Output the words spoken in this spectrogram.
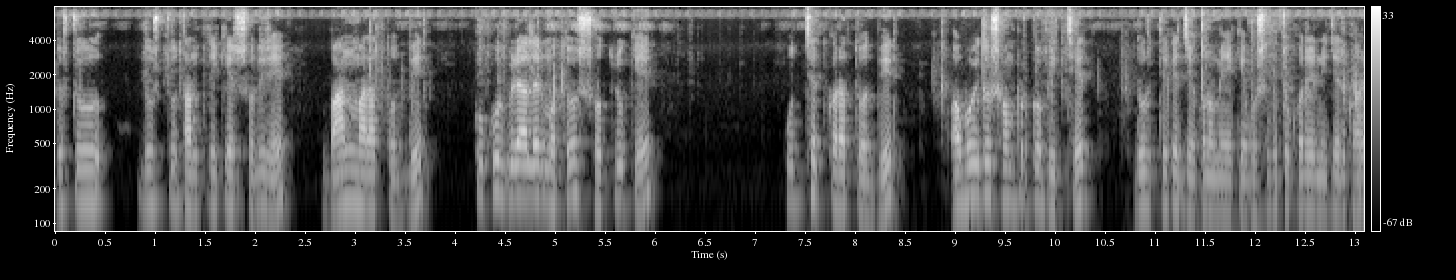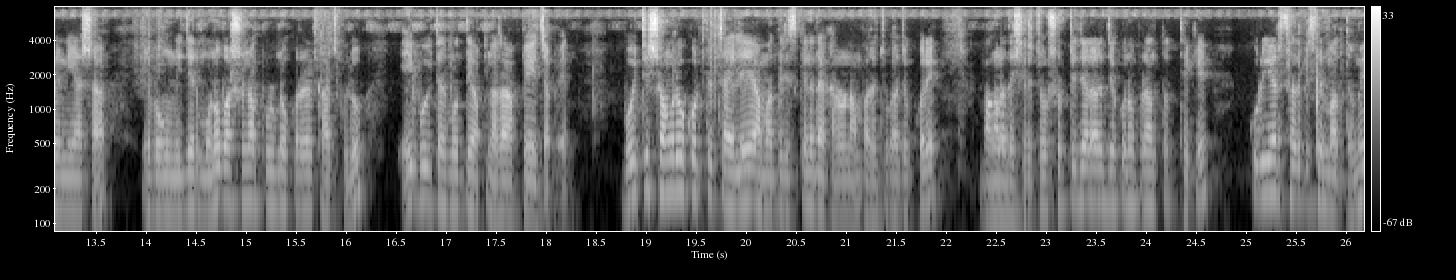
দুষ্টু দুষ্টু তান্ত্রিকের শরীরে বান মারার তদবির, কুকুর বিড়ালের মতো শত্রুকে উচ্ছেদ করার তদবির, অবৈধ সম্পর্ক বিচ্ছেদ, দূর থেকে যে কোনো মেয়েকে বশীভূত করে নিজের ঘরে নিয়ে আসা এবং নিজের মনোবাসনা পূর্ণ করার কাজগুলো এই বইটার মধ্যে আপনারা পেয়ে যাবেন। বইটি সংগ্রহ করতে চাইলে আমাদের স্ক্রিনে দেখানো নাম্বারে যোগাযোগ করে বাংলাদেশের চৌষট্টি জেলার যে কোনো প্রান্ত থেকে কুরিয়ার সার্ভিসের মাধ্যমে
